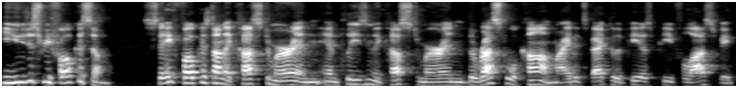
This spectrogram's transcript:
you just refocus them. Stay focused on the customer and and pleasing the customer, and the rest will come. Right? It's back to the PSP philosophy.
